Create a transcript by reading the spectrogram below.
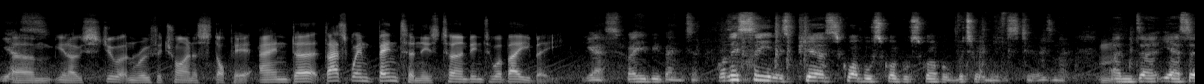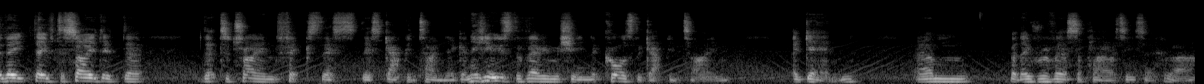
Yes. Um, you know, Stuart and Ruth are trying to stop it, and uh, that's when Benton is turned into a baby. Yes, baby Benton. Well, this scene is pure squabble, squabble, squabble between these two, isn't it? And uh, yeah, so they they've decided that that to try and fix this this gap in time, they're going to use the very machine that caused the gap in time again. Um, but they've reversed the polarity, so hurrah!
